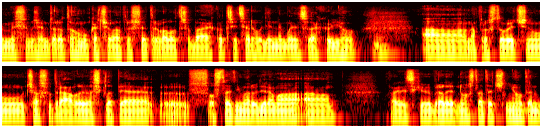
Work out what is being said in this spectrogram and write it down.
Myslím, že jim to do toho Mukačeva prostě trvalo třeba jako 30 hodin nebo něco takového. Hmm. A naprosto většinu času trávili ve sklepě eh, s ostatníma rodinama a pak vždycky vybrali jednoho statečního, ten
